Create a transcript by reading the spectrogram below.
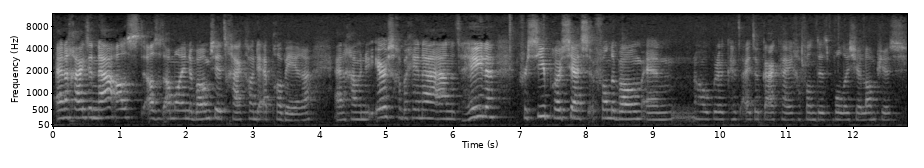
En dan ga ik daarna, als, als het allemaal in de boom zit, ga ik gewoon de app proberen. En dan gaan we nu eerst gaan beginnen aan het hele versierproces van de boom. En hopelijk het uit elkaar krijgen van dit bolletje lampjes.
